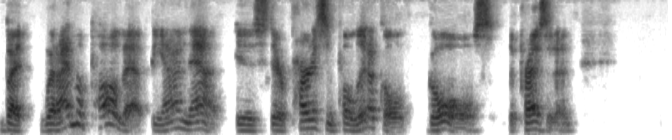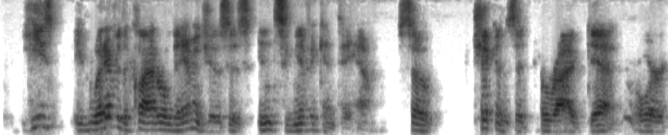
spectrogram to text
but what I'm appalled at beyond that is their partisan political goals, the president, he's whatever the collateral damage is, is insignificant to him. So chickens that arrive dead or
